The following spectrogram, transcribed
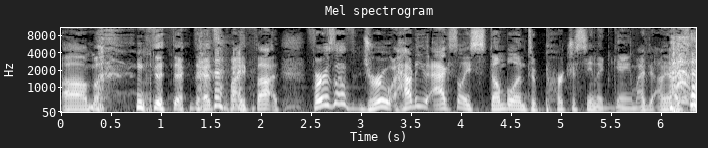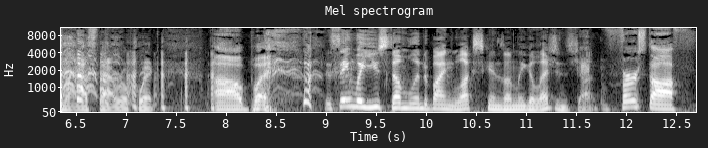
Um, that, that's my thought. First off, Drew, how do you accidentally stumble into purchasing a game? I, I, I just want to ask that real quick. Uh, but the same way you stumble into buying Lux skins on League of Legends, John. First off,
